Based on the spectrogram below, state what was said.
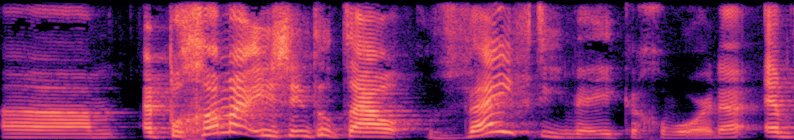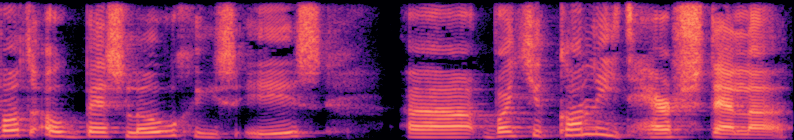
Um, het programma is in totaal 15 weken geworden. En wat ook best logisch is. Uh, want je kan niet herstellen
